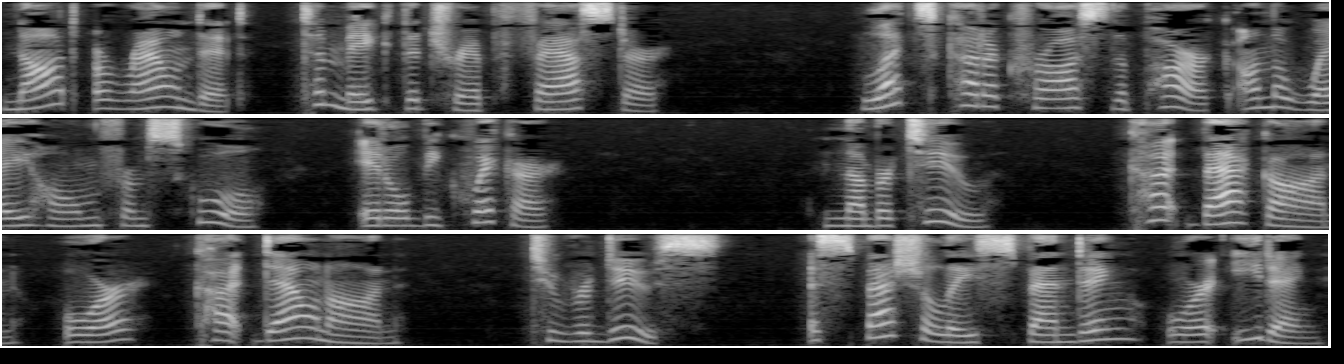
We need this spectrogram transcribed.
not around it, to make the trip faster. Let's cut across the park on the way home from school. It'll be quicker. Number 2. Cut back on or cut down on. To reduce, especially spending or eating.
